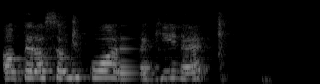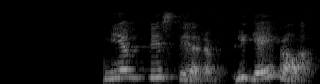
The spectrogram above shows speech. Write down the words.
alteração de cor aqui, né? Minha besteira. Liguei para lá.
